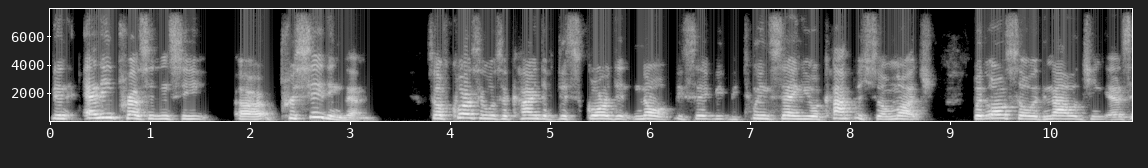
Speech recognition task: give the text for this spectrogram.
than any presidency uh, preceding them. So, of course, it was a kind of discordant note between saying you accomplished so much, but also acknowledging, as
